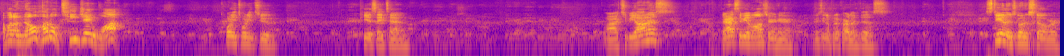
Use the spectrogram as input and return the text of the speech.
How about a no huddle TJ Watt, But listen, if you 2022, PSA 10. they got the MVP who's only third. All right, to be honest, there has to be a monster in here. Who's gonna put a card like this? Steelers going to Stover.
